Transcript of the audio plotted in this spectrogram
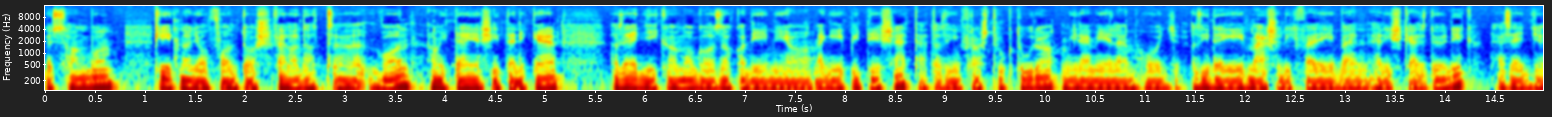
összhangban. Két nagyon fontos feladat van, amit teljesíteni kell. Az egyik a maga az akadémia megépítése, tehát az infrastruktúra, ami remélem, hogy az idei év második felében el is kezdődik. Ez egy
